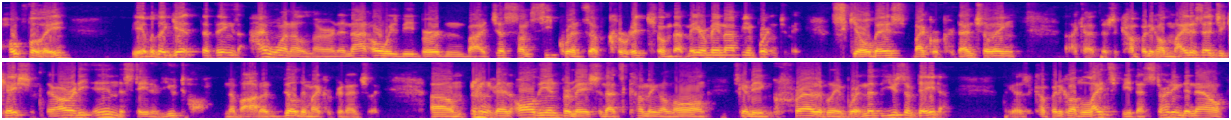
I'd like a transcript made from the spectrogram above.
hopefully be able to get the things I want to learn and not always be burdened by just some sequence of curriculum that may or may not be important to me. Skill based, micro credentialing. Like a, there's a company called Midas Education. They're already in the state of Utah, Nevada, building micro credentialing. Um, and all the information that's coming along is going to be incredibly important. The use of data. There's a company called Lightspeed that's starting to now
